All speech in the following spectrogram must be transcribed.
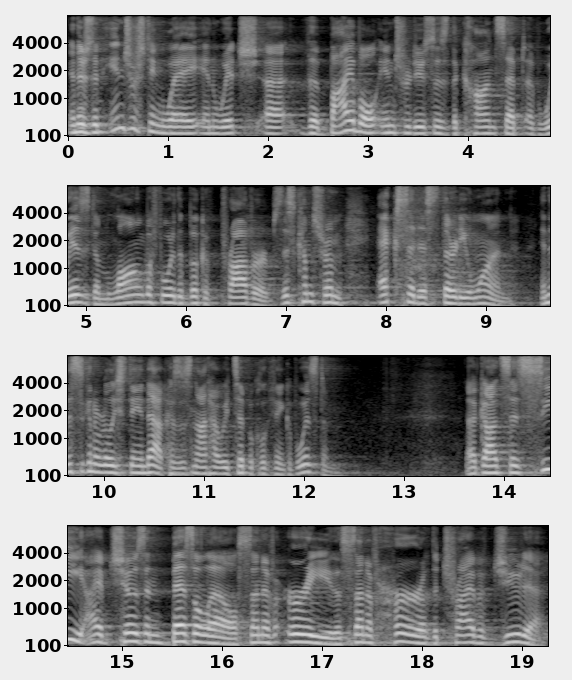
And there's an interesting way in which uh, the Bible introduces the concept of wisdom long before the book of Proverbs. This comes from Exodus 31. And this is going to really stand out because it's not how we typically think of wisdom. Uh, God says, See, I have chosen Bezalel, son of Uri, the son of Hur of the tribe of Judah.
